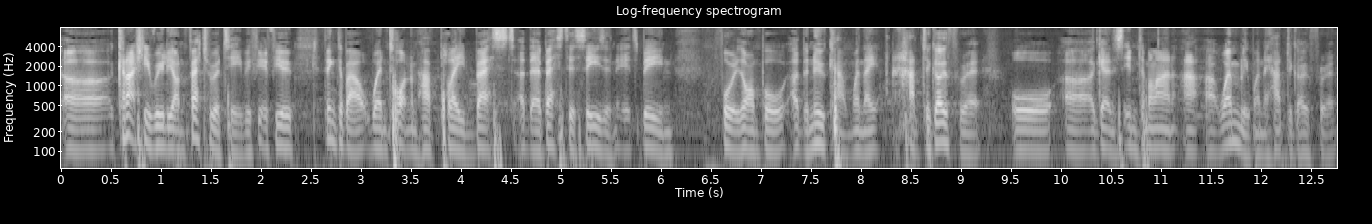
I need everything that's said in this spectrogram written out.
uh, can actually really unfetter a team. If, if you think about when Tottenham have played best at their best this season, it's been, for example, at the Nou Camp when they had to go for it, or uh, against Inter Milan at, at Wembley when they had to go for it.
